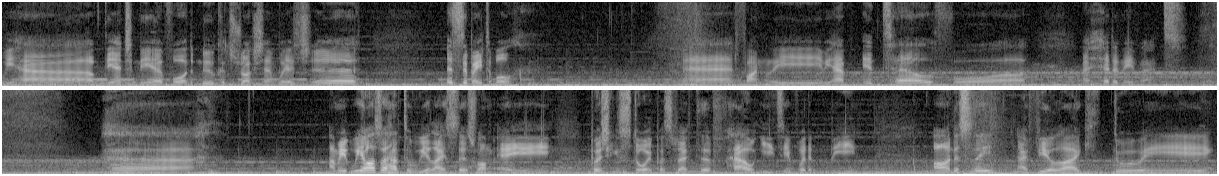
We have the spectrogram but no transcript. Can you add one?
We have the engineer for the new construction, which, uh, is debatable. And finally, we have Intel for a hidden event. I mean, we also have to realize this from a pushing story perspective. How easy would it be? Honestly, I feel like doing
